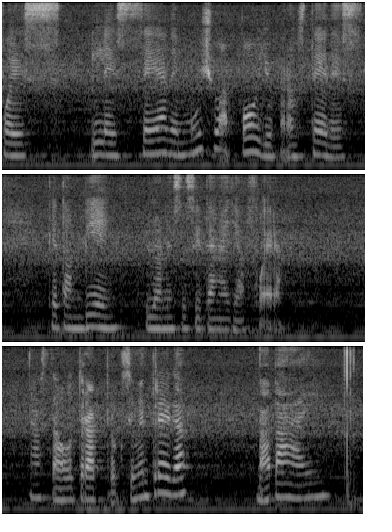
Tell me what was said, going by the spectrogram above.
pues les sea de mucho apoyo para ustedes que también lo necesitan allá afuera. Hasta otra próxima entrega. Bye bye.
